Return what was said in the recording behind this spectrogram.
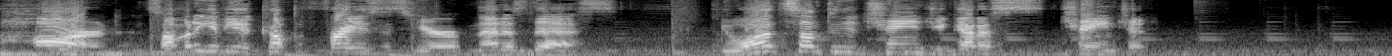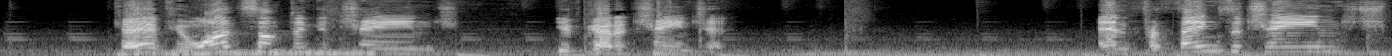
hard. So I'm going to give you a couple phrases here, and that is this. If you want something to change, you got to change it. Okay? If you want something to change, you've got to change it. And for things to change,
